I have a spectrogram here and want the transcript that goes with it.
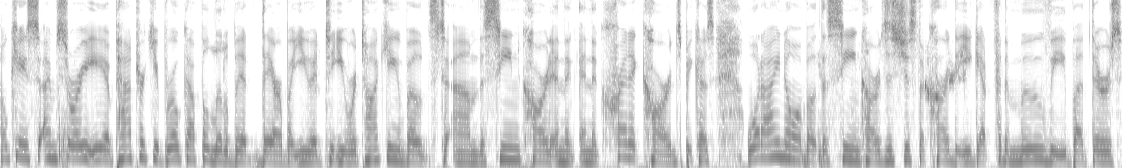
Okay, so I'm sorry, Patrick, you broke up a little bit there, but you had to, you were talking about um, the scene card and the and the credit cards because what I know about the scene cards is just the card that you get for the movie, but there's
